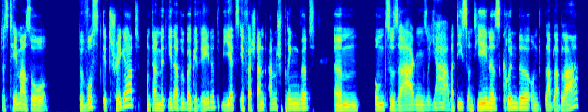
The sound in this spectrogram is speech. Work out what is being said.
das Thema so bewusst getriggert und dann mit ihr darüber geredet, wie jetzt ihr Verstand anspringen wird, ähm, um zu sagen, so, ja, aber dies und jenes, Gründe und bla bla bla. Und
